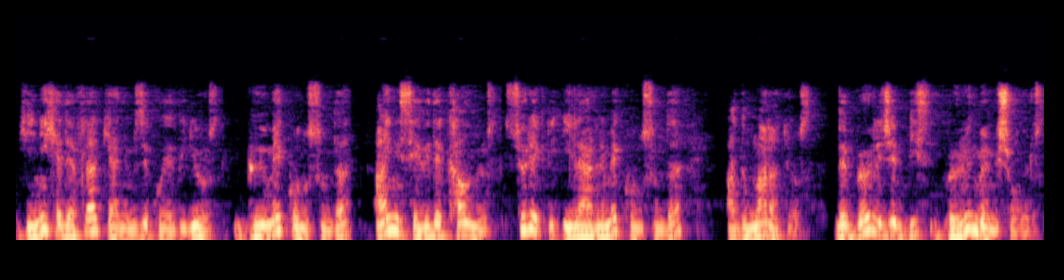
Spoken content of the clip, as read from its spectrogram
yeni hedefler kendimize koyabiliyoruz. Büyümek konusunda aynı seviyede kalmıyoruz. Sürekli ilerlemek konusunda adımlar atıyoruz. Ve böylece biz bölünmemiş oluyoruz.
